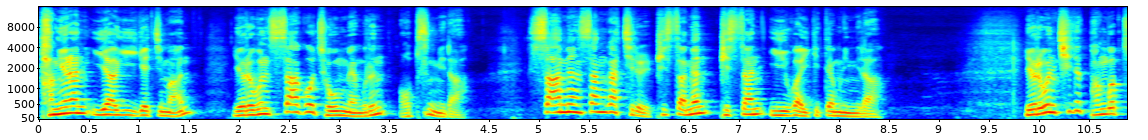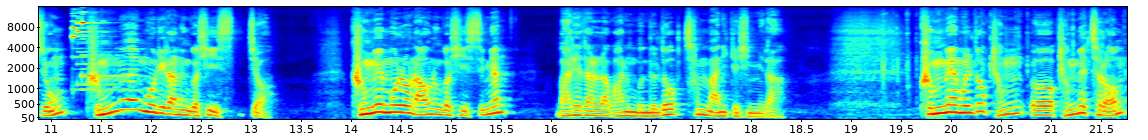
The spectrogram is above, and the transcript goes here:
당연한 이야기이겠지만 여러분 싸고 좋은 매물은 없습니다. 싸면 싼 가치를, 비싸면 비싼 이유가 있기 때문입니다. 여러분 취득 방법 중 금매물이라는 것이 있죠. 금매물로 나오는 것이 있으면 말해달라고 하는 분들도 참 많이 계십니다. 금매물도 경, 어, 경매처럼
